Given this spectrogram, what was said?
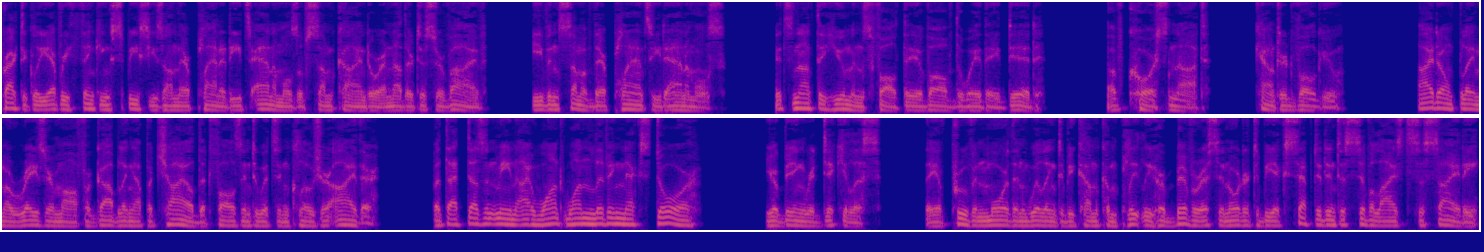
Practically every thinking species on their planet eats animals of some kind or another to survive. Even some of their plants eat animals. It's not the humans' fault they evolved the way they did. Of course not, countered Volgo. I don't blame a razor maw for gobbling up a child that falls into its enclosure either. But that doesn't mean I want one living next door. You're being ridiculous. They have proven more than willing to become completely herbivorous in order to be accepted into civilized society.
